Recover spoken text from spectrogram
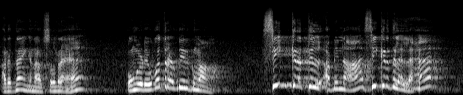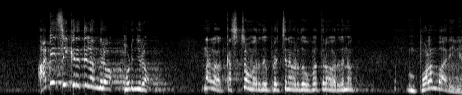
அதை தான் இங்கே நான் சொல்கிறேன் உங்களுடைய உபத்திரம் எப்படி இருக்குமா? சீக்கிரத்தில் அப்படின்னா சீக்கிரத்தில் இல்லை அடி சீக்கிரத்தில் வந்துடும் முடிஞ்சிடும் அதனால் கஷ்டம் வருது பிரச்சனை வருது உபத்திரம் வருதுன்னு புலம்பாதீங்க.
